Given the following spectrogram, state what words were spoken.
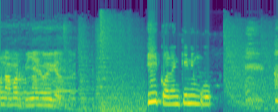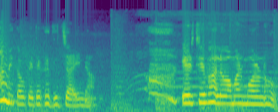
কারণ আমার বিয়ে হয়ে গেছে। এই কলঙ্কিনী মুখ, আমি কাউকে দেখাতে চাই না। এর চেয়ে ভালো আমার মরণ হোক।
